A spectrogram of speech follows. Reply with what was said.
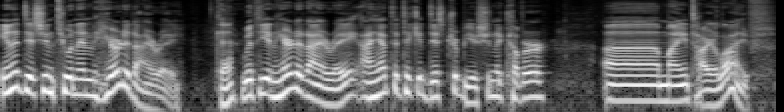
in addition to an inherited IRA. Okay. With the inherited IRA, I have to take a distribution to cover uh, my entire life.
